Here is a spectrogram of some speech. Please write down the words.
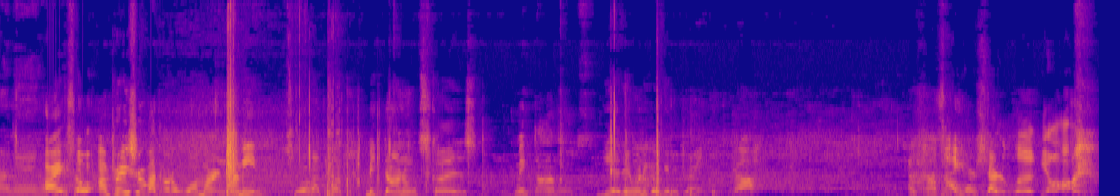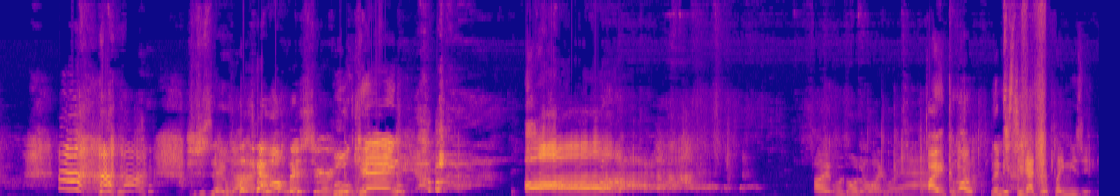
All right, so I'm pretty sure we're about to go to Walmart. And, I mean, we're about to go McDonald's because McDonald's. yeah, they want to go get a drink. Yeah. That's how your shirt look, y'all. she just said, "God." all the shirts. Boot gang. Oh. All right, we're going to Y'all Walmart. All right, come on. Let me see that. They play music.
